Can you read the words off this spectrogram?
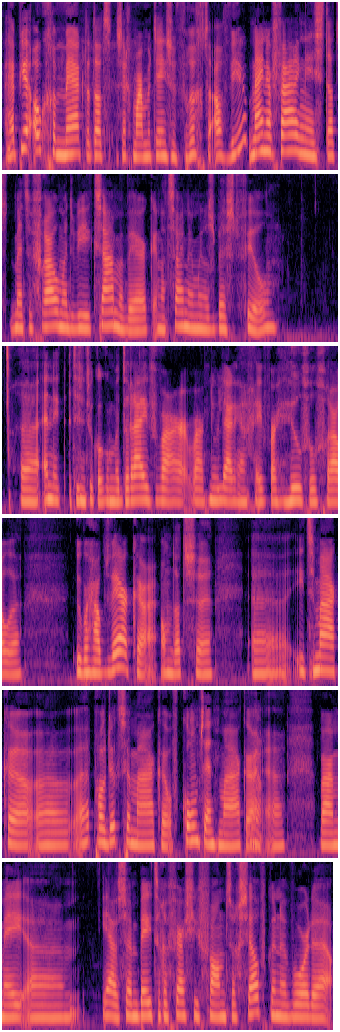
heb je ook gemerkt dat dat zeg maar meteen zijn vruchten afwierp? Mijn ervaring is dat met de vrouwen met wie ik samenwerk, en dat zijn er inmiddels best veel uh, en het, het, is natuurlijk ook een bedrijf waar, waar ik nu leiding aan geef, waar heel veel vrouwen überhaupt werken. Omdat ze uh, iets maken, uh, producten maken of content maken, ja. waarmee ehm, ja, ze een betere versie van zichzelf kunnen worden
